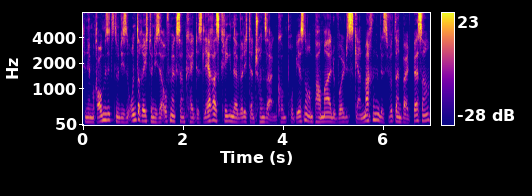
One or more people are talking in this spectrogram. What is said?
in dem Raum sitzen und diesen Unterricht und diese Aufmerksamkeit des Lehrers kriegen, da würde ich dann schon sagen, komm, probier's noch ein paar Mal, du wolltest es gern machen, das wird dann bald besser.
